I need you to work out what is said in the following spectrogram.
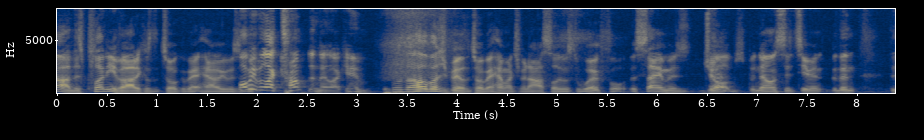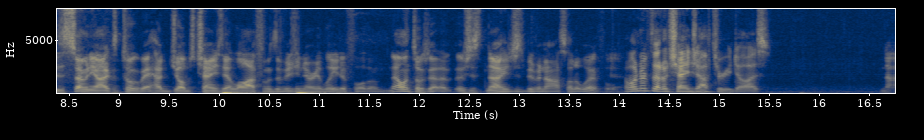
Oh, there's plenty of articles that talk about how he was. a More bit- people like Trump than they like him. Well, there's a whole bunch of people that talk about how much of an asshole he was to work for. The same as Jobs, but no one sits here and. But then there's so many articles that talk about how Jobs changed their life and was a visionary leader for them. No one talks about that. It was just no, he's just a bit of an asshole to work for. Yeah. I wonder if that'll change after he dies. No,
